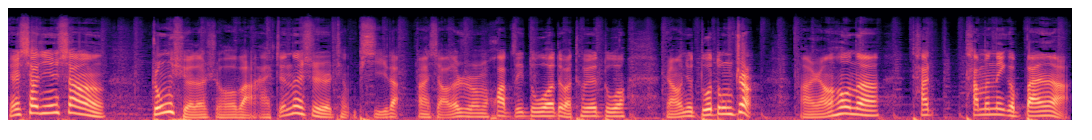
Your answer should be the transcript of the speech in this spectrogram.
因为肖金上中学的时候吧，还真的是挺皮的啊。小的时候嘛，话贼多，对吧？特别多，然后就多动症啊。然后呢，他他们那个班啊，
